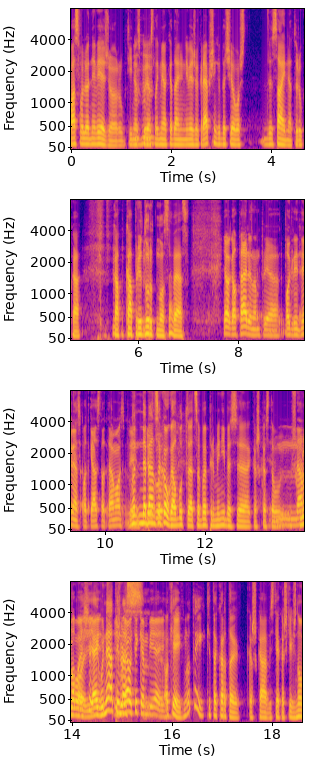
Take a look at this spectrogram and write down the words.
pasvalio nevėžio rungtynės, mhm. kurias laimėjo Kedanį nevėžio krepšininkai, bet čia jau aš visai neturiu ką, ką, ką pridurti nuo savęs. Jo, gal perinam prie pagrindinės podcast'o temos. Nu, nebent jeigu... sakau, galbūt ECB pirmenybėse kažkas tau. Nelabai. Jeigu ne, tai mes... tik NBA. Ok, nu tai kitą kartą kažką vis tiek, kažkiek žinau,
